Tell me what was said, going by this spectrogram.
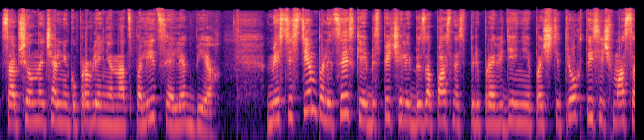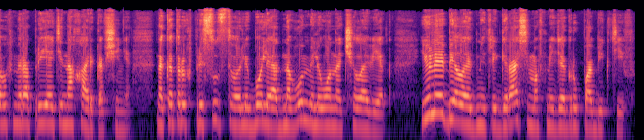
сообщил начальник управления нацполиции Олег Бех. Вместе с тем полицейские обеспечили безопасность при проведении почти трех тысяч массовых мероприятий на Харьковщине, на которых присутствовали более одного миллиона человек. Юлия Белая, Дмитрий Герасимов, медиагруппа «Объектив».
